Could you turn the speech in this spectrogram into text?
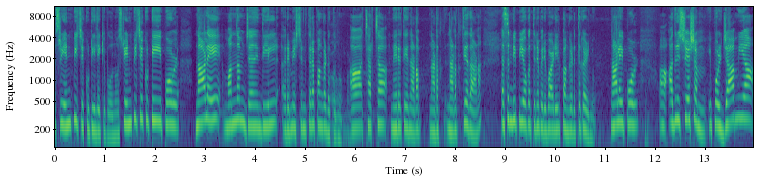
ശ്രീ എൻ പി ചെക്കുട്ടിയിലേക്ക് പോകുന്നു. ശ്രീ എൻ പി ചെക്കുട്ടി ഇപ്പോൾ നാളെ മന്നം ജയന്തിയിൽ രമേശ് ചെന്നിത്തല പങ്കെടുക്കുന്നു. ആ ചർച്ച നേരത്തെ നട- നട- നടത്തിയതാണ്. എസ് എൻ ഡി പി യോഗത്തിന്റെ പരിപാടിയിൽ പങ്കെടുത്തു കഴിഞ്ഞു. നാളെ ഇപ്പോൾ അതിനുശേഷം ഇപ്പോൾ ജാമിയ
